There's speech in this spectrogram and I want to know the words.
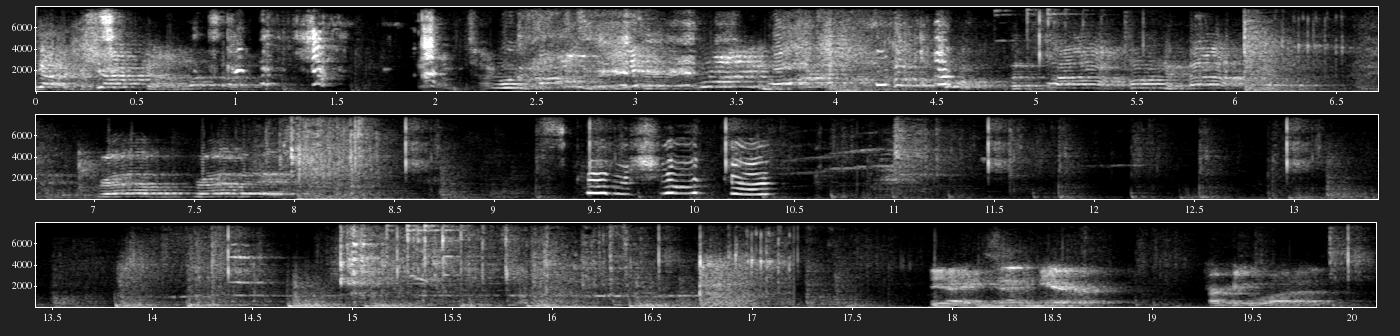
Let's go. It's got a shotgun. What the? I'm tucking Oh shit! Run! Oh no! Grab, grab it. It's got a shotgun! Yeah, he's in here, or he was.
